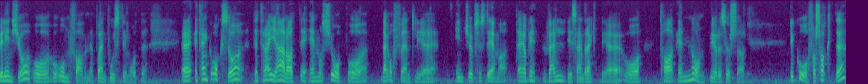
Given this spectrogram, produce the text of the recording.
vil innse og, og, omfavne på en positiv måte. Eh, jeg tenker også Det tredje er at en må se på de offentlige innkjøpssystemene. De har blitt veldig sendrektige og tar enormt mye ressurser. Det går for sakte,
